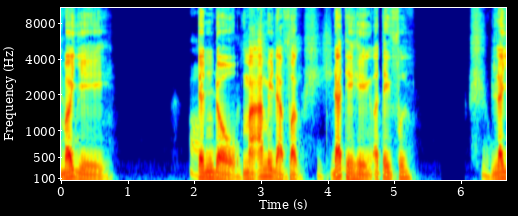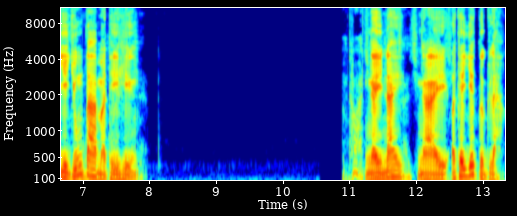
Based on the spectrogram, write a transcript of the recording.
Bởi vì tịnh độ mà a di đà phật đã thị hiện ở tây phương là vì chúng ta mà thị hiện. Ngày nay, ngài ở thế giới cực lạc.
